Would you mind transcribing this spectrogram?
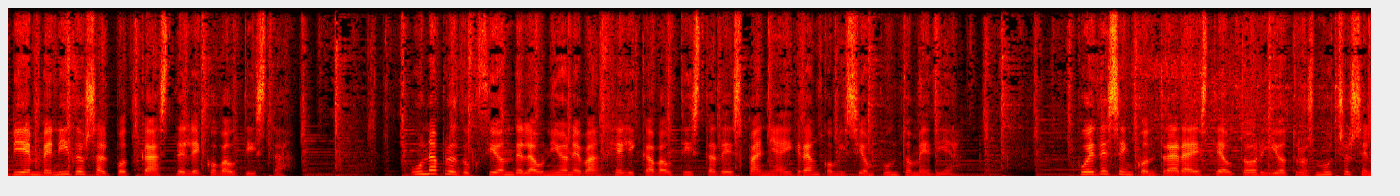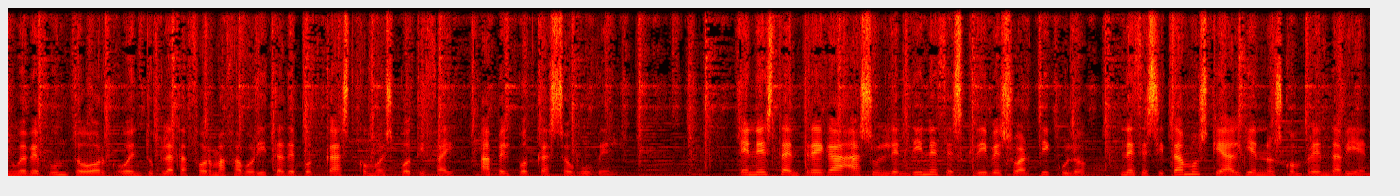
Bienvenidos al podcast del Eco Bautista. Una producción de la Unión Evangélica Bautista de España y Gran Comisión. Media. Puedes encontrar a este autor y otros muchos en 9.org o en tu plataforma favorita de podcast como Spotify, Apple Podcasts o Google. En esta entrega, Asun Lendínez escribe su artículo, Necesitamos que alguien nos comprenda bien.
